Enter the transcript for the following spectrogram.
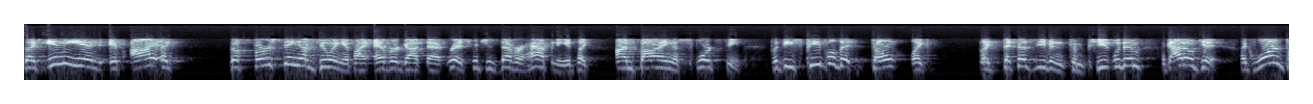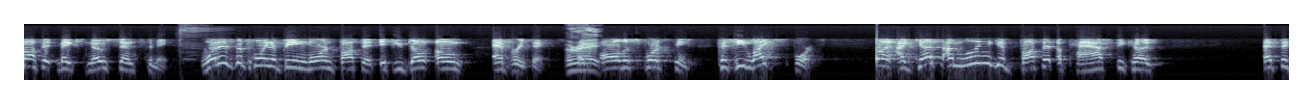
like in the end, if I like the first thing I'm doing if I ever got that rich, which is never happening, it's like I'm buying a sports team. But these people that don't like like that doesn't even compute with them. Like I don't get it. Like Warren Buffett makes no sense to me. What is the point of being Warren Buffett if you don't own everything? Right. Like all the sports teams because he likes sports. But I guess I'm willing to give Buffett a pass because at the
